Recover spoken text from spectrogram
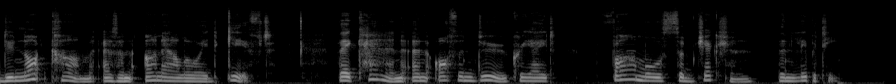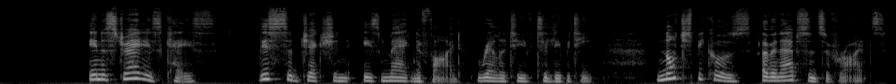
do not come as an unalloyed gift. They can and often do create far more subjection than liberty. In Australia's case, this subjection is magnified relative to liberty, not just because of an absence of rights,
